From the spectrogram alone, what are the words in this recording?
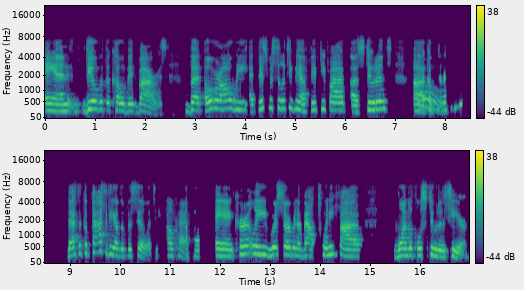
and deal with the COVID virus. but overall, we at this facility we have 55 uh, students. Uh, Oh. capacity. That's the capacity of the facility. Okay. And currently, we're serving about 25 wonderful students here.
